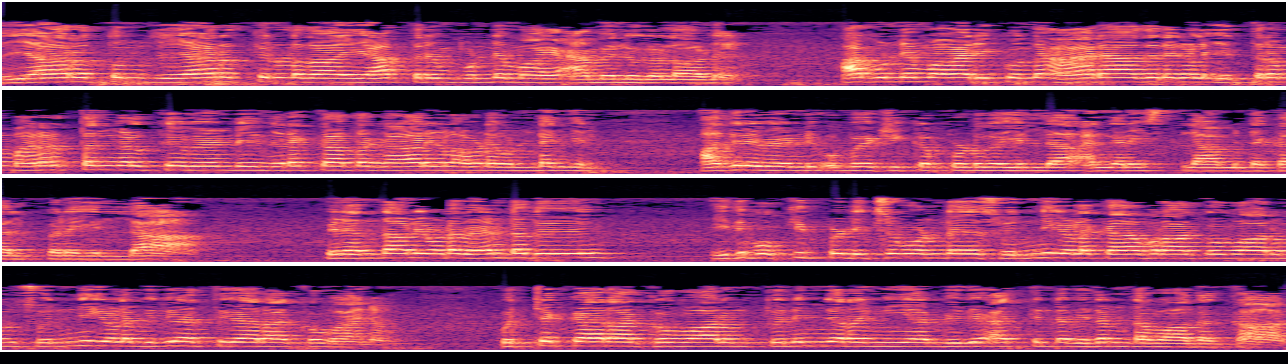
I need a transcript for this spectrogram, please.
സിയാറത്തും സിയാറത്തിനുള്ളതായ യാത്രയും പുണ്യമായ അമലുകളാണ്. ആ പുണ്യമായിരിക്കുന്ന ആരാധനകൾ ഇത്തരം അനർത്ഥങ്ങൾക്ക് വേണ്ടി നിരക്കാത്ത കാര്യങ്ങൾ അവിടെ ഉണ്ടെങ്കിൽ അതിനുവേണ്ടി ഉപേക്ഷിക്കപ്പെടുകയില്ല. അങ്ങനെ ഇസ്ലാമിന്റെ കൽപ്പനയില്ല. പിന്നെന്താണ് ഇവിടെ വേണ്ടത്? ഇത് പൊക്കിപ്പിടിച്ചുകൊണ്ട് സുന്നികളെ കാഫറാക്കുവാനും സുന്നികളെ വിദഗ്ധക്കാരാക്കുവാനും കുറ്റക്കാരാക്കുവാനും തുനിഞ്ഞിറങ്ങിയ വിദഗ്ധത്തിന്റെ വിദണ്ഡവാദക്കാർ.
